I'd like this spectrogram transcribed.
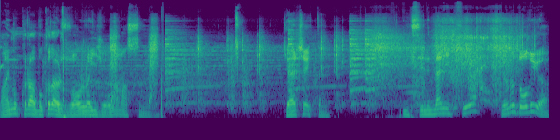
Maymun kral bu kadar zorlayıcı olamazsın ya. Gerçekten. iksirinden içiyor. Canı doluyor.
